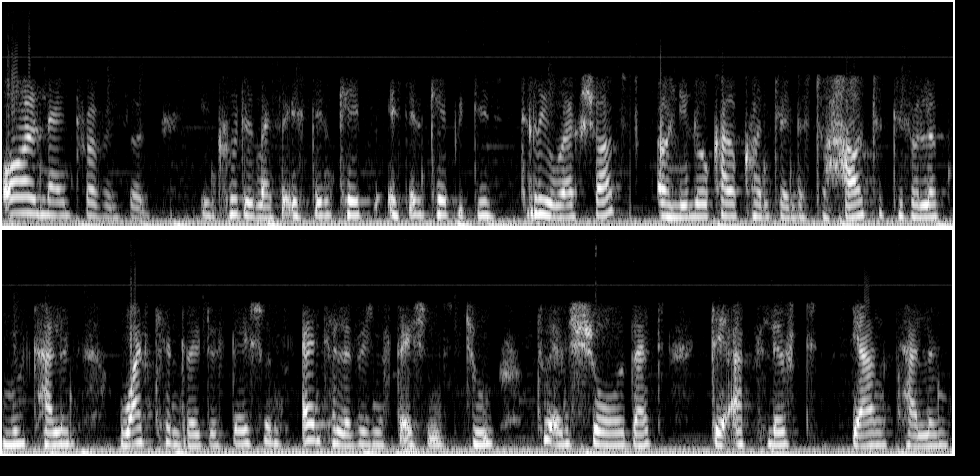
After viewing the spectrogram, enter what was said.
all nine provinces, including my Eastern Cape. Eastern Cape, we did three workshops on the local content as to how to develop new talent. What can radio stations and television stations do to ensure that they uplift young talent?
